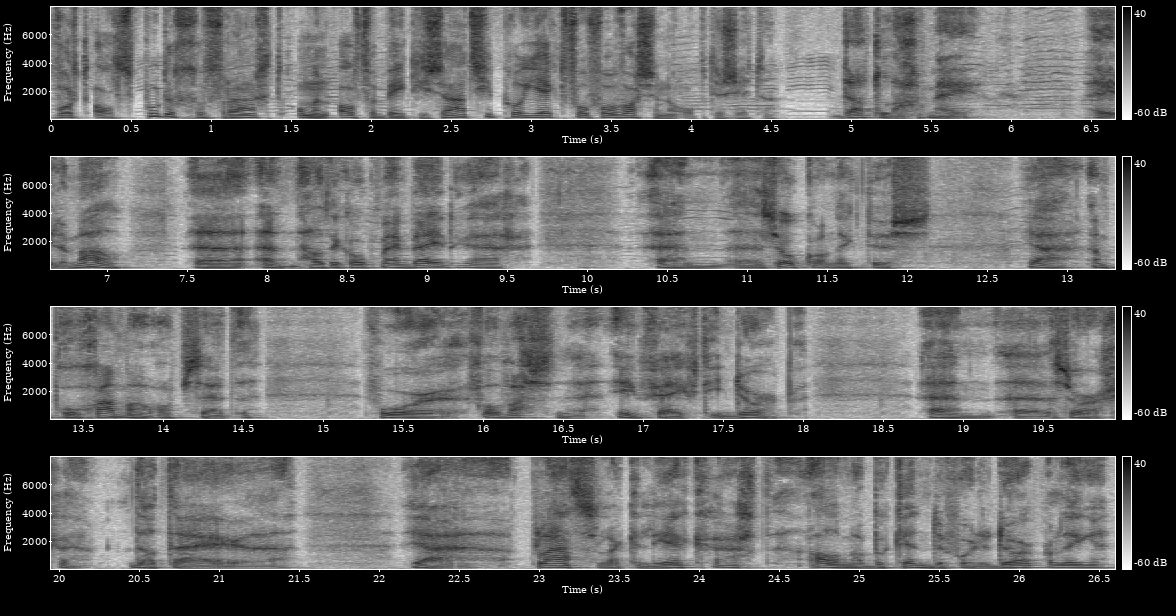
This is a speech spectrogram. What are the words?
wordt al spoedig gevraagd om een alfabetisatieproject voor volwassenen op te zetten. Dat lag mij helemaal. Uh, en had ik ook mijn bijdrage. En uh, zo kon ik dus ja, een programma opzetten voor volwassenen in 15 dorpen. En uh, zorgen dat daar ja, plaatselijke leerkrachten, allemaal bekende voor de dorpelingen,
